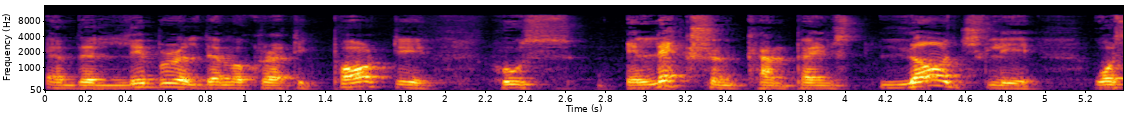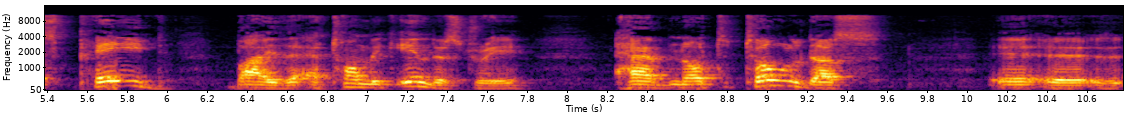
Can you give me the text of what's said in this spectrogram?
and the Liberal Democratic Party, whose election campaigns largely was paid by the atomic industry, have not told us uh, uh,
